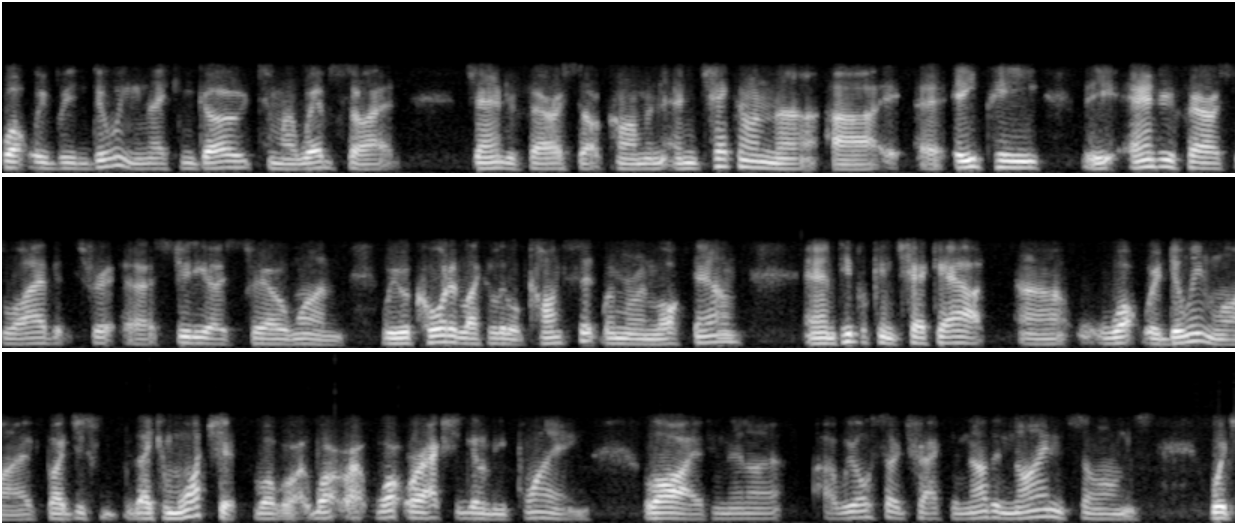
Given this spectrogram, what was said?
what we've been doing, they can go to my website, andrewfarriss.com, and, and check on the uh, EP, the Andrew Farriss Live at uh, Studios 301. We recorded like a little concert when we were in lockdown, and people can check out uh, what we're doing live by just they can watch it what we're, what, what we're actually going to be playing live and then I, I, we also tracked another nine songs which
